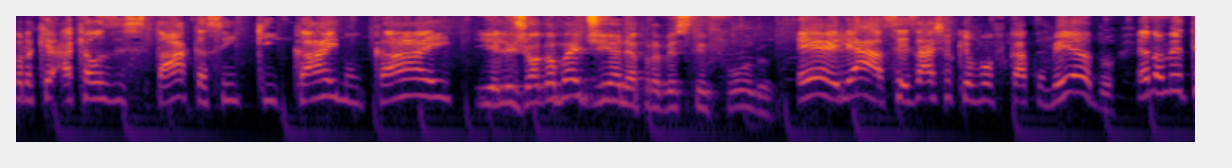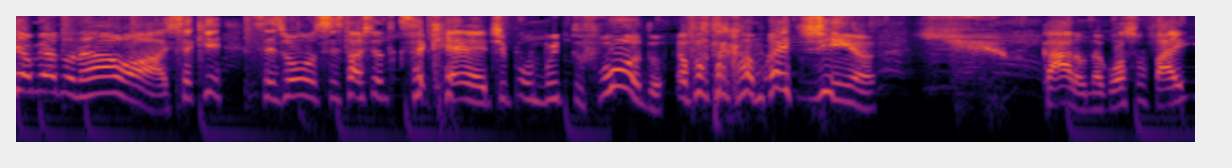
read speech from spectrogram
pra aque- aquelas estacas, assim, que cai, não cai. E ele joga moedinha, né, pra ver se tem fundo. É, ele, ah, vocês acham que eu vou ficar com medo? Eu não me tenho medo, não, ó. Isso aqui, vocês vão, vocês estão achando que isso aqui é, tipo, muito fundo? Eu vou tacar a moedinha. Cara, o negócio vai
